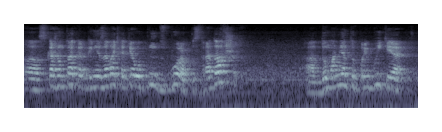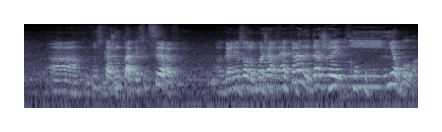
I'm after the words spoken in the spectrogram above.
э, скажем так, организовать хотя бы пункт сбора пострадавших, до момента прибытия, ну скажем так, офицеров гарнизона пожарной охраны даже и не было.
